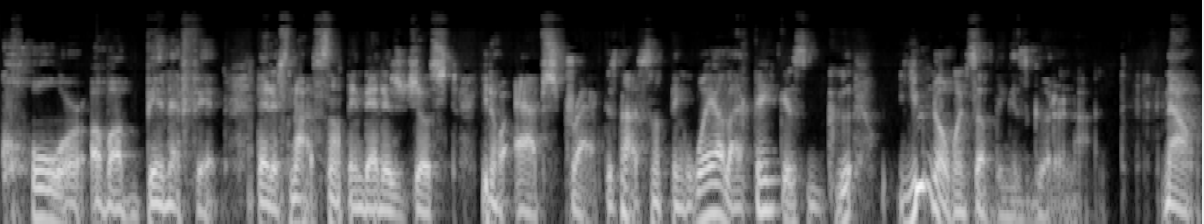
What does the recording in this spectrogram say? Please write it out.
core of a benefit that it's not something that is just you know abstract it's not something well i think it's good you know when something is good or not now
